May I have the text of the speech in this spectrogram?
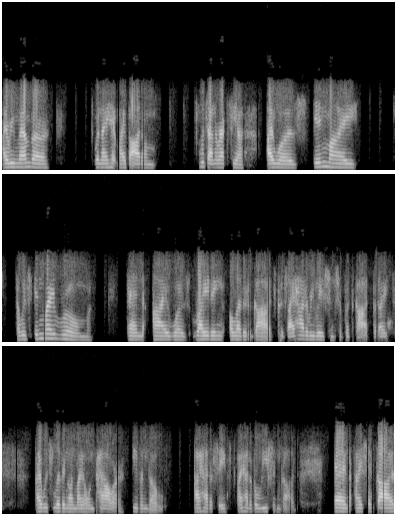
I remember when I hit my bottom with anorexia, I was in my I was in my room and I was writing a letter to God because I had a relationship with God, but I I was living on my own power even though I had a faith I had a belief in God. And I said, God,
